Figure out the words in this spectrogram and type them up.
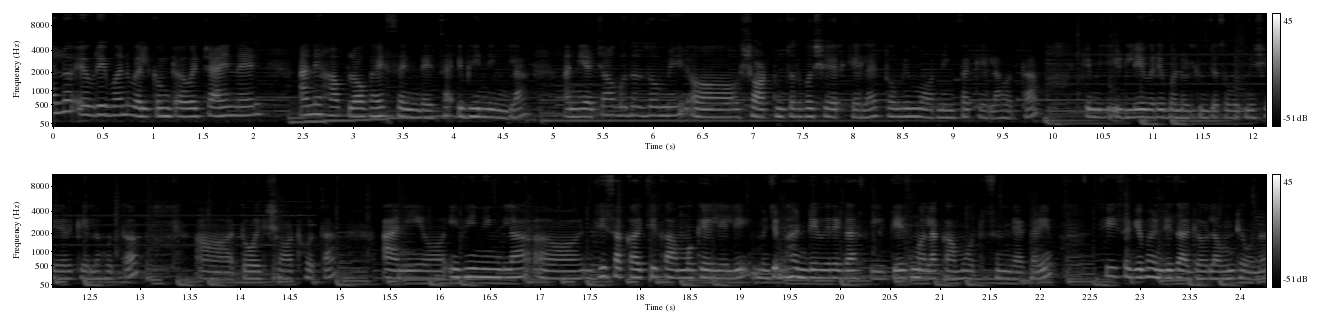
Hello everyone welcome to our channel. आणि हा ब्लॉग आहे संडेचा इव्हिनिंगला आणि याच्या अगोदर जो मी शॉर्ट तुमच्यासोबत शेअर केला आहे तो मी मॉर्निंगचा केला होता. की मी इडली वगैरे बनवली तुमच्यासोबत मी शेअर केलं होतं. तो एक शॉर्ट होता. आणि इव्हिनिंगला जी सकाळची कामं केलेली म्हणजे भांडी वगैरे घासलेली तेच मला कामं होतं संध्याकाळी. ही सगळी भांडी जागेवर लावून ठेवणं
